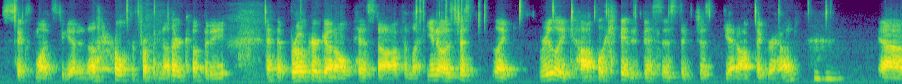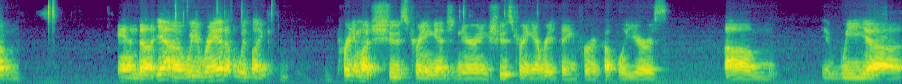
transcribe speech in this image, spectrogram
six months to get another one from another company, and the broker got all pissed off, and like you know it's just like really complicated business to just get off the ground. Mhm. Um, and uh, yeah, we ran it with like pretty much shoestring engineering, shoestring everything for a couple of years. Um, we uh,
